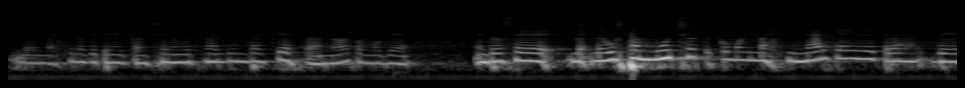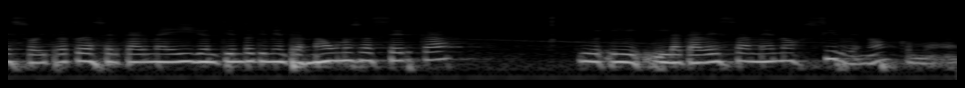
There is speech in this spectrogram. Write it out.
me imagino que tienen canciones mucho más lindas que estas, ¿no? Como que entonces, me, gusta mucho como imaginar qué hay detrás de eso y trato de acercarme ahí. Yo entiendo que mientras más uno se acerca, la cabeza menos sirve, ¿no? Como,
